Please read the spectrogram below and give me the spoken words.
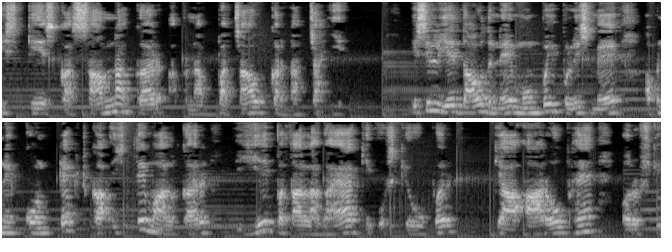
इस केस का सामना कर अपना बचाव करना चाहिए। इसलिए दाऊद ने मुंबई पुलिस में अपने कॉन्टेक्ट का इस्तेमाल कर ये पता लगाया कि उसके ऊपर क्या आरोप है और उसके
